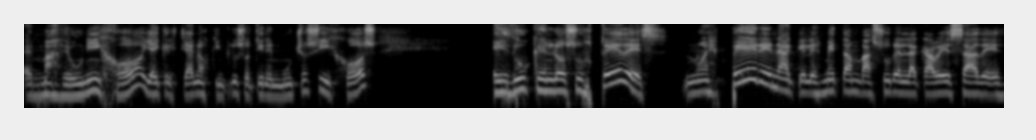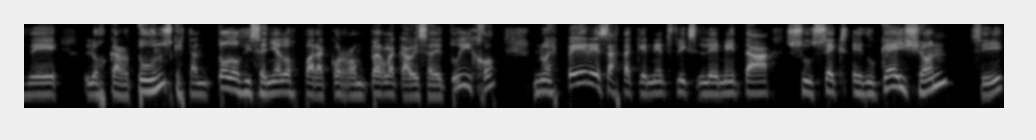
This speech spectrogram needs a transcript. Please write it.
eh, más de un hijo, y hay cristianos que incluso tienen muchos hijos, edúquenlos ustedes, no esperen a que les metan basura en la cabeza desde los cartoons, que están todos diseñados para corromper la cabeza de tu hijo. No esperes hasta que Netflix le meta su sex education, ¿sí?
